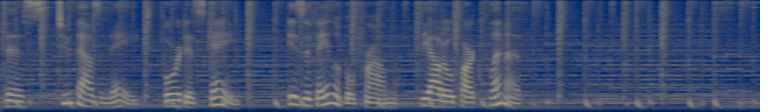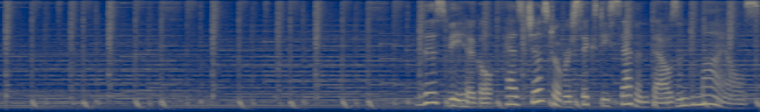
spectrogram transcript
This 2008 Ford Escape is available from the Auto Park Plymouth. This vehicle has just over 67,000 miles.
